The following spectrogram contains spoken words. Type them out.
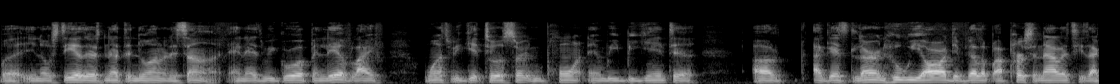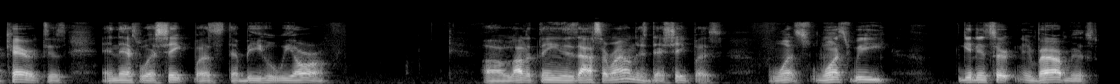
But you know, still there's nothing new under the sun. And as we grow up and live life, once we get to a certain point and we begin to uh, I guess learn who we are, develop our personalities, our characters, and that's what shape us to be who we are. Uh, a lot of things is our surroundings that shape us. Once once we get in certain environments,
